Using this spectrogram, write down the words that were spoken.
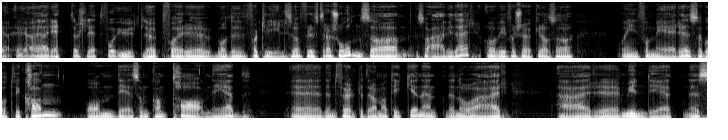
ja, rett og slett få utløp for eh, både fortvilelse og frustrasjon, så, så, er vi der. Og vi forsøker også å informere så godt vi kan om det som kan ta ned eh, den følte dramatikken, enten det nå er er eh, myndighetenes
